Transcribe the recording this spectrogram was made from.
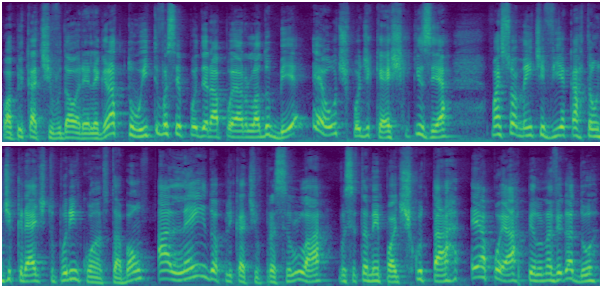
O aplicativo da Aurélia é gratuito e você poderá apoiar o lado B e outros podcasts que quiser, mas somente via cartão de crédito por enquanto, tá bom? Além do aplicativo para celular, você também pode escutar e apoiar pelo navegador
